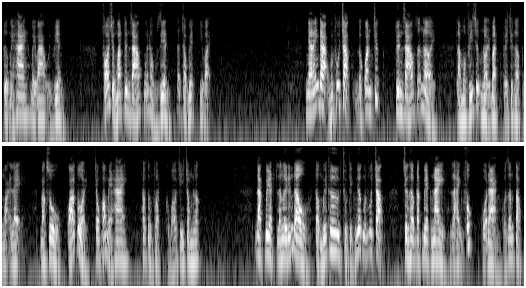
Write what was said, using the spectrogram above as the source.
từ 12 đến 13 ủy viên. Phó trưởng Ban tuyên giáo Nguyễn Hồng Diên đã cho biết như vậy. Nhà lãnh đạo Nguyễn Phú Trọng được quan chức tuyên giáo dẫn lời là một ví dụ nổi bật về trường hợp ngoại lệ, mặc dù quá tuổi trong khóa 12 theo tường thuật của báo chí trong nước. Đặc biệt là người đứng đầu Tổng Bí thư Chủ tịch nước Nguyễn Phú Trọng, trường hợp đặc biệt này là hạnh phúc của Đảng, của dân tộc.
